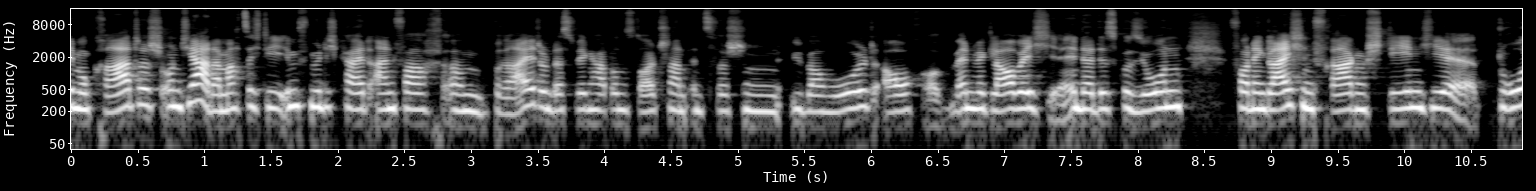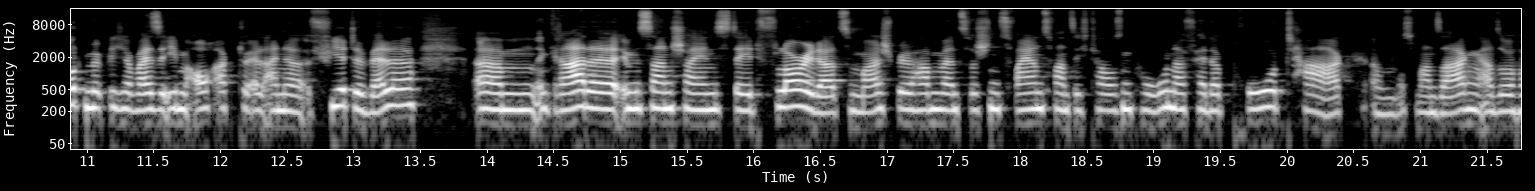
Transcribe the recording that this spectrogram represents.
demokratisch. Und ja, da macht sich die Impfmüdigkeit einfach ähm, breit und deswegen hat uns Deutschland Deutschland inzwischen überholt, auch wenn wir, glaube ich, in der Diskussion vor den gleichen Fragen stehen. Hier droht möglicherweise eben auch aktuell eine vierte Welle. Ähm, Gerade im Sunshine State Florida zum Beispiel haben wir inzwischen 22.000 Corona-Fälle pro Tag, ähm, muss man sagen. Also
